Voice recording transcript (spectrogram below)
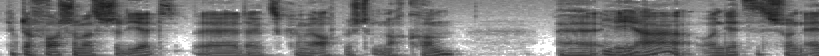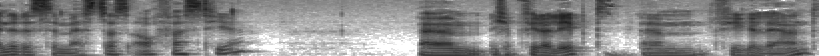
Ich habe davor schon was studiert. Äh, dazu können wir auch bestimmt noch kommen. Äh, mhm. Ja, und jetzt ist schon Ende des Semesters auch fast hier. Ähm, ich habe viel erlebt, ähm, viel gelernt.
